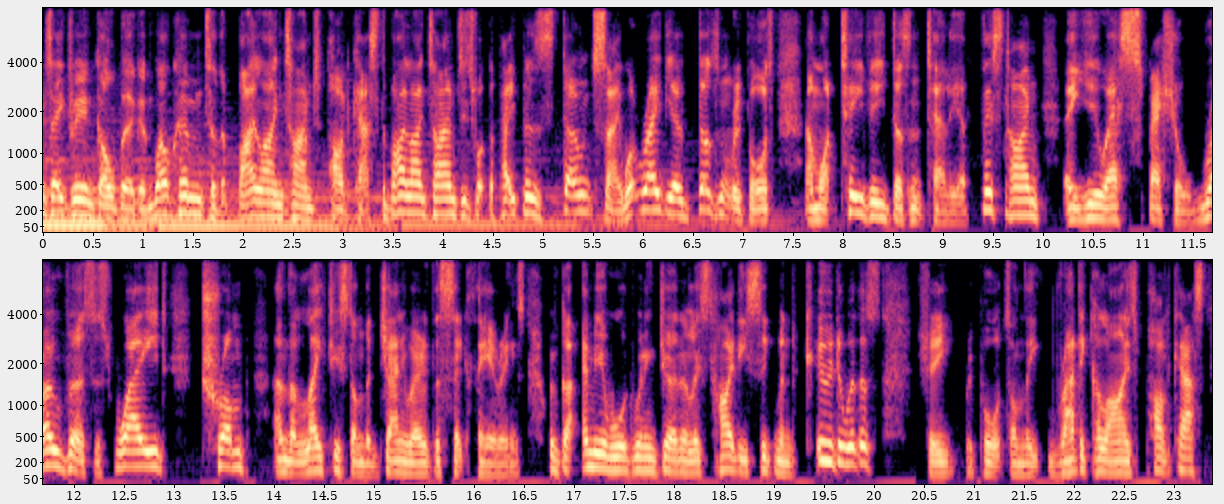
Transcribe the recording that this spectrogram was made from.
my name Adrian Goldberg, and welcome to the Byline Times podcast. The Byline Times is what the papers don't say, what radio doesn't report, and what TV doesn't tell you. This time, a US special Roe versus Wade, Trump, and the latest on the January the 6th hearings. We've got Emmy Award winning journalist Heidi Siegmund Cuda with us. She reports on the Radicalized podcast,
